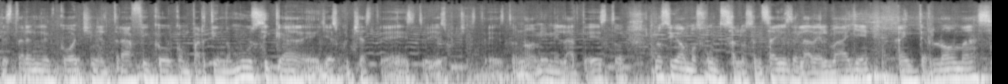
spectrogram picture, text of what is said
de estar en el coche, en el tráfico, compartiendo música, de ya escuchaste esto, ya escuchaste esto, no, a mí me late esto. Nos íbamos juntos a los ensayos de la del Valle, a Interlomas.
